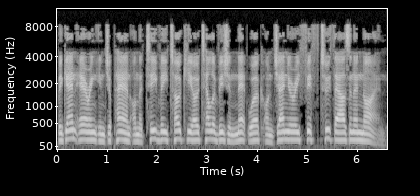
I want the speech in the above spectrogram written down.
began airing in Japan on the TV Tokyo Television Network on January 5, 2009.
